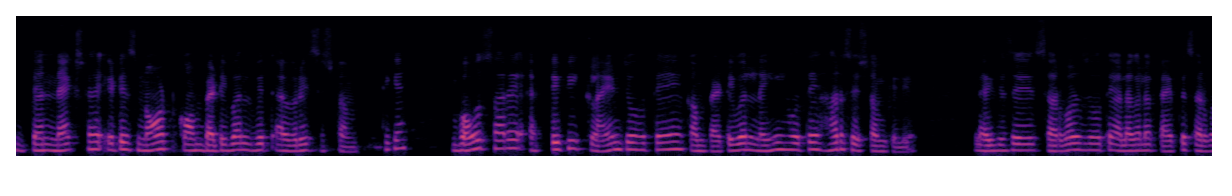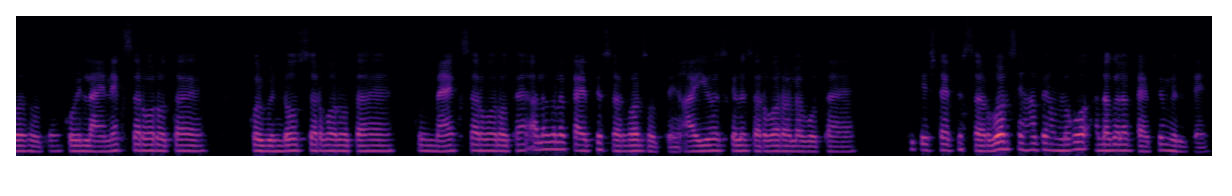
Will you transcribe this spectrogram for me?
देन नेक्स्ट है it is not compatible with every system ठीक है, बहुत सारे एफ़ क्लाइंट जो होते हैं कंपेटिबल नहीं होते हर सिस्टम के लिए। लाइक जैसे सर्वर्स होते हैं अलग अलग टाइप के सर्वर्स होते हैं। कोई लाइनेक्स सर्वर होता है, कोई विंडोज़ सर्वर होता है, कोई मैक सर्वर होता है अलग अलग टाइप के सर्वर्स होते हैं। आईओएस के लिए सर्वर अलग होता है। ठीक है, इस टाइप के सर्वर्स यहाँ पे हम लोग को अलग अलग टाइप के मिलते हैं।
